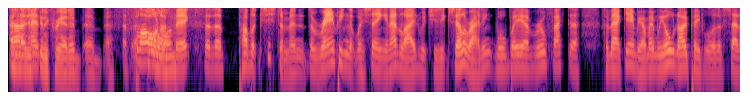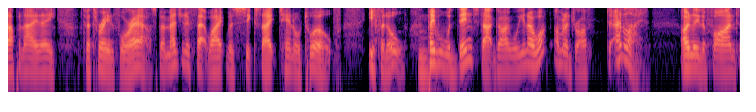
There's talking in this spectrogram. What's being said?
and that uh, is going to create a, a, a, a flow-on effect for the public system. And the ramping that we're seeing in Adelaide, which is accelerating, will be a real factor for Mount Gambier. I mean, we all know people that have sat up in A and E for three and four hours, but imagine if that wait was six, eight, ten, or twelve, if at all. Mm. People would then start going, well, you know what? I'm going to drive to Adelaide. Only to find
